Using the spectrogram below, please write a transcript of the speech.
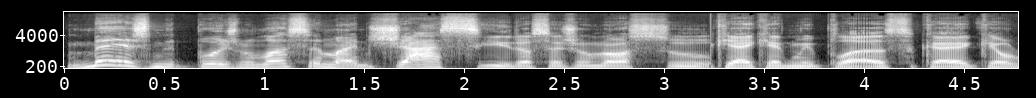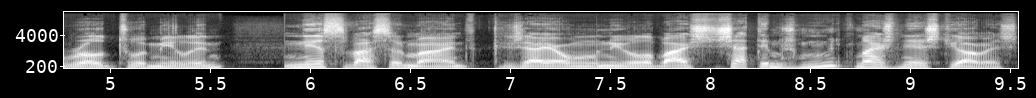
Mas depois no mastermind já a seguir, ou seja, o nosso que é Academy Plus, okay, que é o Road to a Million, Nesse Mastermind, que já é um nível abaixo, já temos muito mais mulheres que homens.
